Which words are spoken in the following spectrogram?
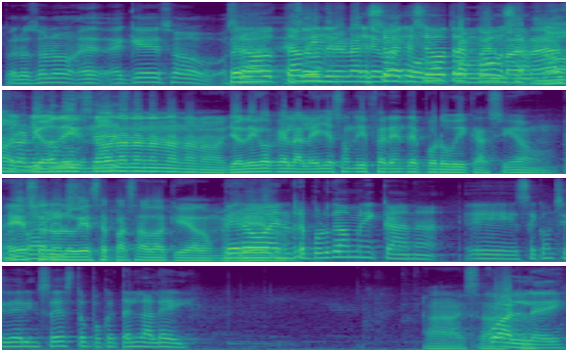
Pero eso no, es, es que eso, o Pero sea, eso no tiene nada que eso- ver eso con, es otra con el cosa. manastro No, ni yo digo, no, no, no, no, no, no, no. Yo digo que las leyes son diferentes por ubicación. Eso no le hubiese pasado aquí a Don Miguel. Pero en República Dominicana eh, se considera incesto porque está en la ley. Ah, exacto. ¿Cuál ley?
